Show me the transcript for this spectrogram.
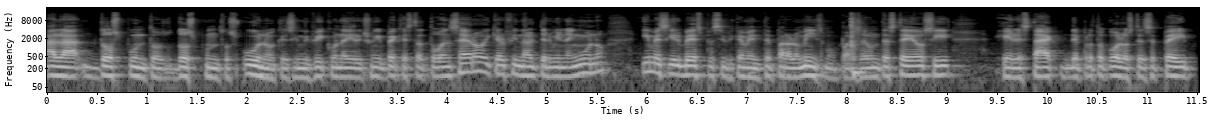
a la 2.2.1, que significa una dirección IP que está todo en cero y que al final termina en 1 y me sirve específicamente para lo mismo, para hacer un testeo si el stack de protocolos TCP/IP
